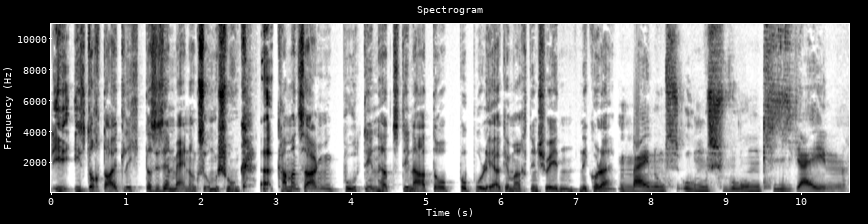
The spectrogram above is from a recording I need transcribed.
ist doch deutlich, das ist ein Meinungsumschwung. Äh, kann man sagen, Putin hat die NATO populär gemacht in Schweden, Nikolai? Meinungsumschwung, jein.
